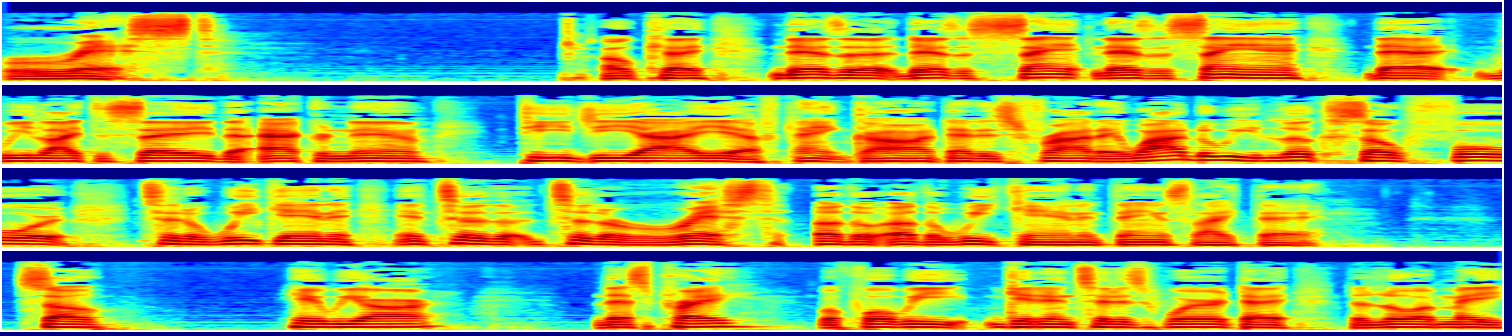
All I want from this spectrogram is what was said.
rest. Okay, there's a there's a saying there's a saying that we like to say the acronym TGIF. Thank God that it's Friday. Why do we look so forward to the weekend and, and to the to the rest of the of the weekend and things like that? So here we are. Let's pray before we get into this word that the Lord may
